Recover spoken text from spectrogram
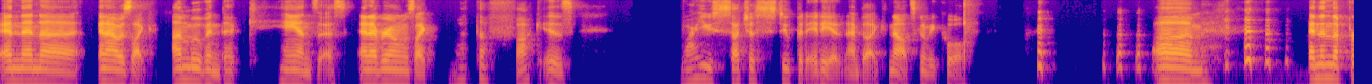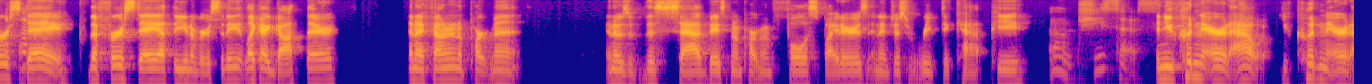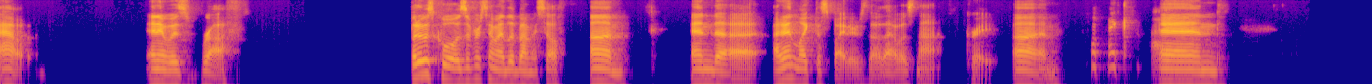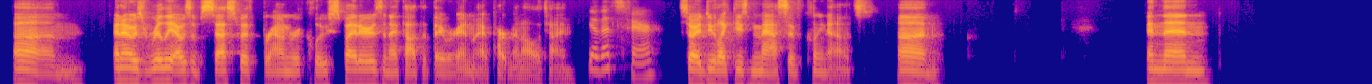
and then uh and I was like, I'm moving to Kansas. And everyone was like, What the fuck is why are you such a stupid idiot? And I'd be like, No, it's gonna be cool. Um and then the first day, the first day at the university, like I got there and I found an apartment and it was this sad basement apartment full of spiders and it just reeked of cat pee oh Jesus. and you couldn't air it out. You couldn't air it out. And it was rough. But it was cool. It was the first time I lived by myself. Um and uh I didn't like the spiders though. That was not great. Um oh my God. and um And I was really, I was obsessed with brown recluse spiders, and I thought that they were in my apartment all the time. Yeah, that's fair. So I do like these massive cleanouts. Um, and then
